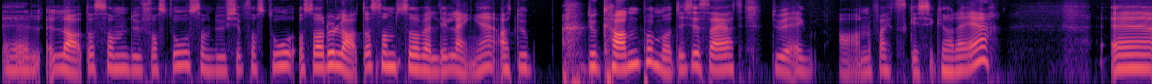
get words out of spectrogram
eh, lata som du forsto, som du ikke forsto. Og så har du lata som så veldig lenge at du, du kan på en måte ikke si at du, jeg aner faktisk ikke hva det er. Eh,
